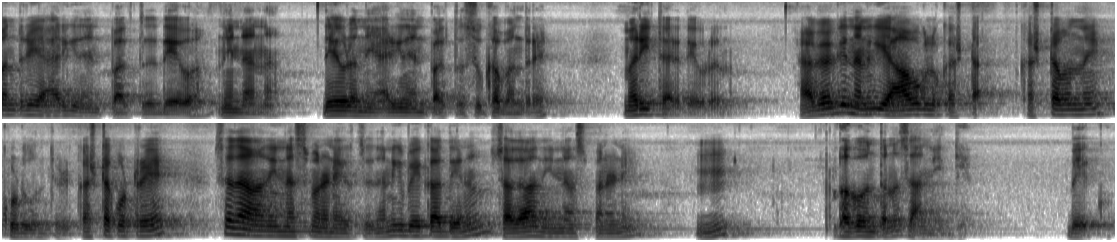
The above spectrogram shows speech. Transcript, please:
ಬಂದರೆ ಯಾರಿಗೆ ನೆನಪಾಗ್ತದೆ ದೇವ ನಿನ್ನನ್ನು? ದೇವರನ್ನು ಯಾರಿಗೆ ನೆನಪಾಗ್ತದೆ ಸುಖ ಬಂದರೆ? ಮರೀತಾರೆ ದೇವರನ್ನು. ಹಾಗಾಗಿ ನನಗೆ ಯಾವಾಗಲೂ ಕಷ್ಟ, ಕಷ್ಟವನ್ನೇ ಕೊಡು ಅಂತೇಳಿ. ಕಷ್ಟ ಕೊಟ್ಟರೆ ಸದಾ ನಿನ್ನ ಸ್ಮರಣೆ ಇರ್ತದೆ. ನನಗೆ ಬೇಕಾದ್ದೇನು? ಸದಾ ನಿನ್ನ ಸ್ಮರಣೆ ಭಗವಂತನ ಸಾನ್ನಿಧ್ಯ. ಬೇಕು.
